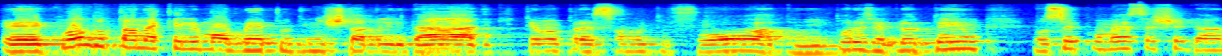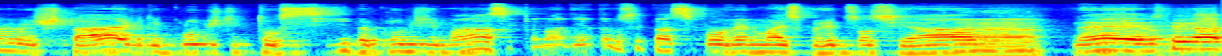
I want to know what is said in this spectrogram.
é, quando está naquele momento de instabilidade, que tem uma pressão muito forte, e, por exemplo, eu tenho. Você começa a chegar num estágio de clubes de torcida, clubes de massa, que não adianta você estar se envolvendo mais com rede social. Aham. Né? Você, ah,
